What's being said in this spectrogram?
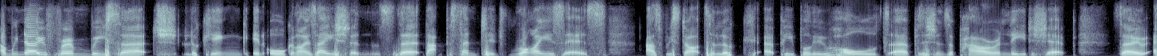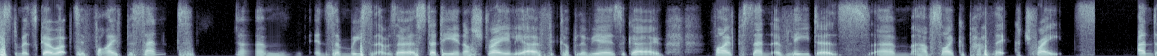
And we know from research looking in organisations that that percentage rises as we start to look at people who hold uh, positions of power and leadership. So estimates go up to 5%. Um, in some recent, there was a study in Australia a couple of years ago. Five percent of leaders um, have psychopathic traits, and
